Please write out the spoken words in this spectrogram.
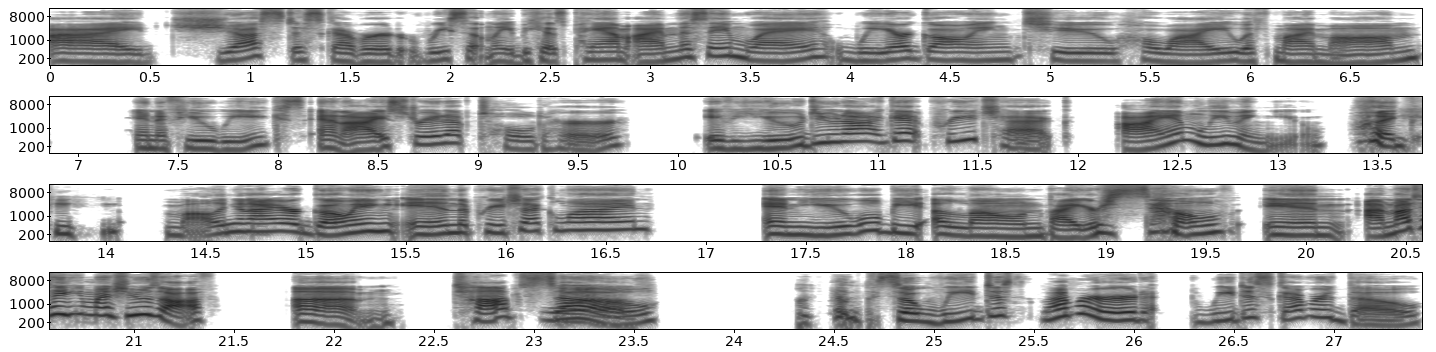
I just discovered recently because Pam, I'm the same way. We are going to Hawaii with my mom in a few weeks. And I straight up told her, if you do not get pre check, I am leaving you. Like, Molly and I are going in the pre check line, and you will be alone by yourself. In I'm not taking my shoes off. Um, top so. so we discovered we discovered though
